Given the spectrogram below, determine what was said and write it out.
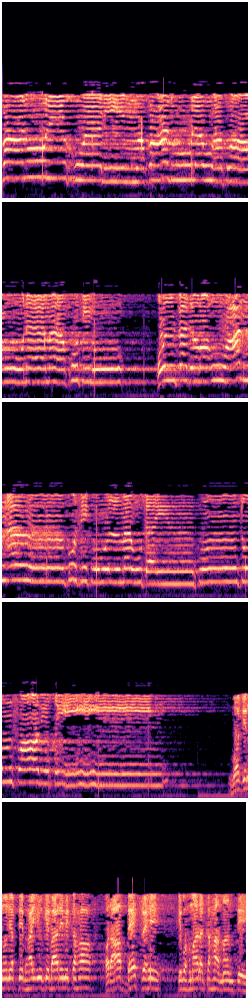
قالوا لإخوانهم وقعدوا لو أطاعونا ما قتلوا، قل فادرؤوا عن أنفسكم الموت إن كنتم صادقين. وہ جنہوں نے اپنے بھائیوں کے بارے میں کہا اور آپ بیٹھ رہے کہ وہ ہمارا کہا مانتے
